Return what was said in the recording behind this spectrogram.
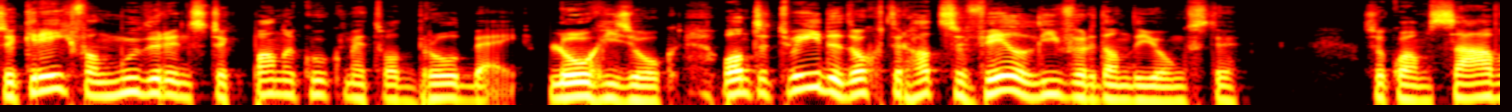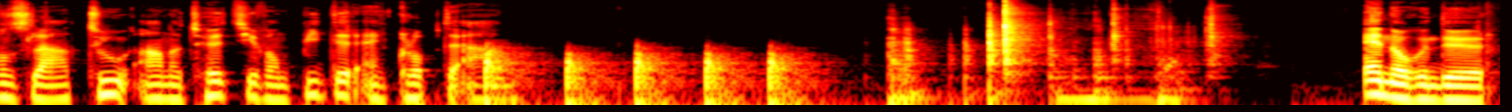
Ze kreeg van moeder een stuk pannenkoek met wat brood bij. Logisch ook, want de tweede dochter had ze veel liever dan de jongste. Ze kwam s'avonds laat toe aan het hutje van Pieter en klopte aan. En nog een deur.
